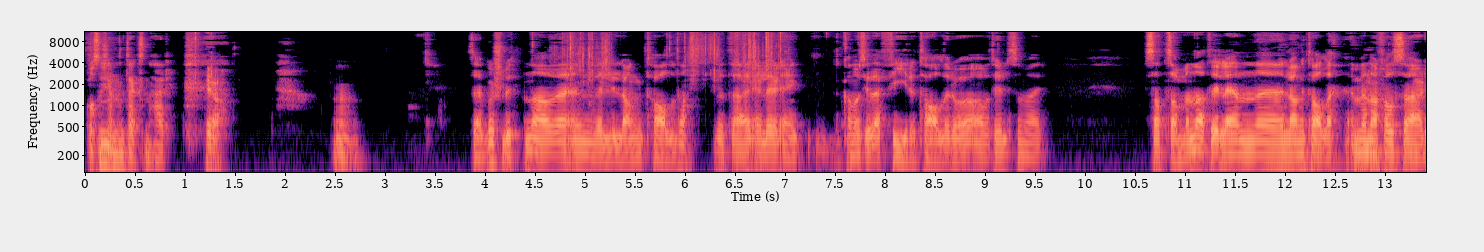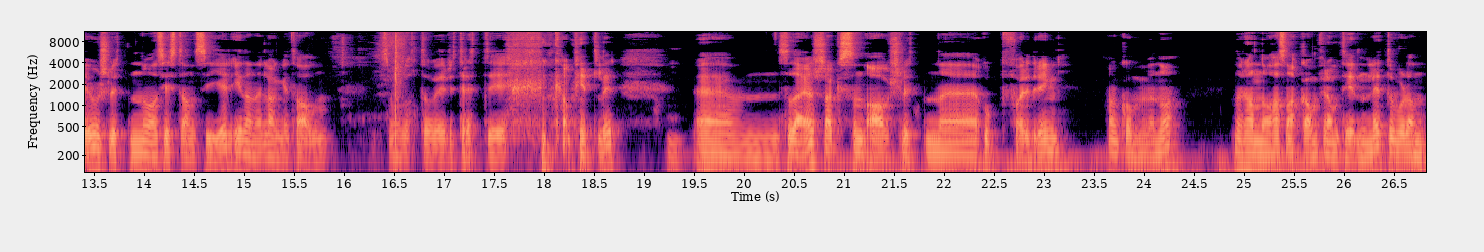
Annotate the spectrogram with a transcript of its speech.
Og så kommer den teksten her. ja. Mm. Så det er på slutten av en veldig lang tale, da, dette her. Eller jeg kan du si det er fire taler òg, av og til, som er satt sammen da, til en eh, lang tale. Men i hvert fall så er det jo slutten noe av det siste han sier i denne lange talen, som har gått over 30 kapitler. Um, så det er jo en slags sånn avsluttende oppfordring han kommer med nå. Når han nå har snakka om framtiden litt, og hvordan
